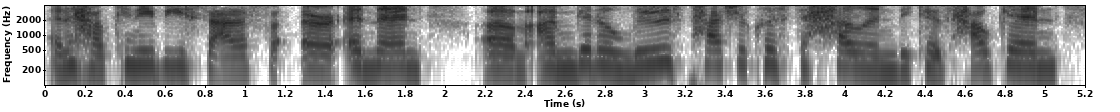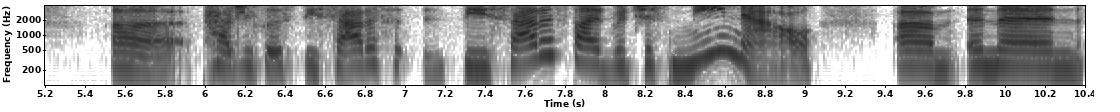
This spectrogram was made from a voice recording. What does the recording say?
And how can he be satisfied? And then um, I'm going to lose Patroclus to Helen because how can uh, Patroclus be, satisf- be satisfied with just me now? Um, and then,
